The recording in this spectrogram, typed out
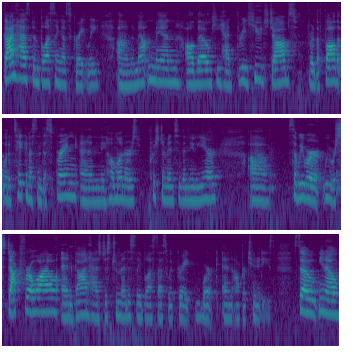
God has been blessing us greatly. Um, the mountain man, although he had three huge jobs for the fall that would have taken us into spring, and the homeowners pushed him into the new year. Uh, so we were we were stuck for a while, and God has just tremendously blessed us with great work and opportunities. So, you know,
